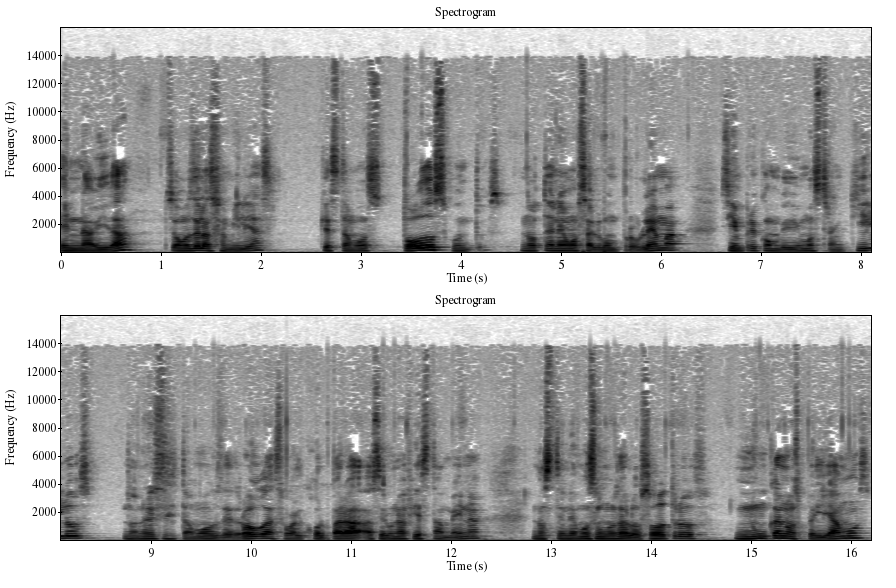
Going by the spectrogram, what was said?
en Navidad somos de las familias que estamos todos juntos. No tenemos algún problema, siempre convivimos tranquilos, no necesitamos de drogas o alcohol para hacer una fiesta amena, nos tenemos unos a los otros, nunca nos peleamos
